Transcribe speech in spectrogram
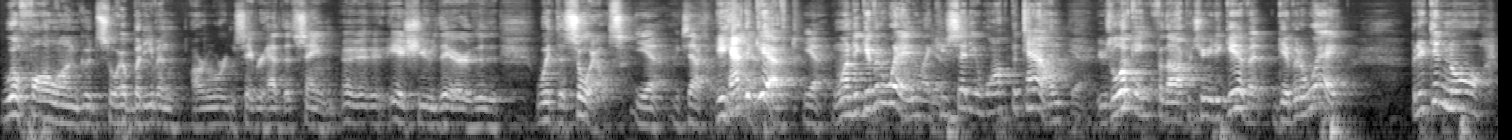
will fall on good soil. But even our Lord and Savior had the same uh, issue there the, with the soils. Yeah. Exactly. He had the gift, Yeah. wanted to give it away, and like Yeah. you said, he walked the town. Yeah. He was looking for the opportunity to give it, give it away, but it didn't all.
